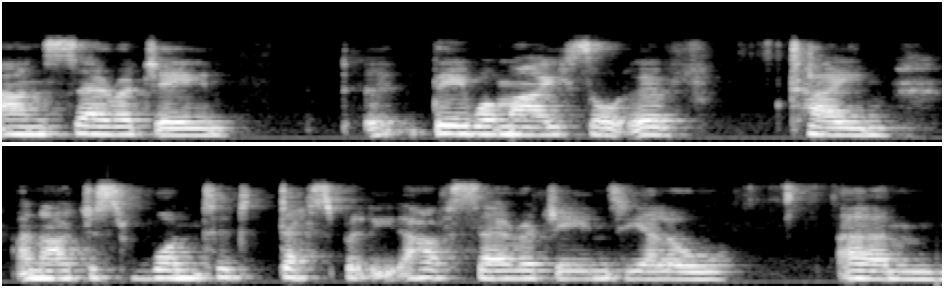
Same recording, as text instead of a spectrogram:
and Sarah Jane. They were my sort of time, and I just wanted desperately to have Sarah Jane's yellow. Um,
